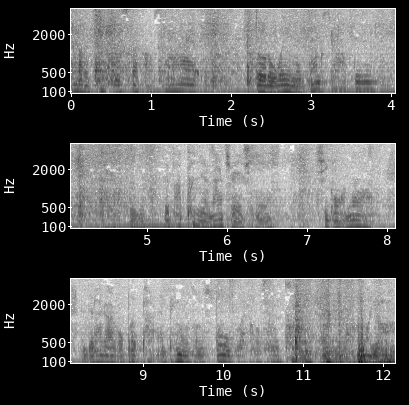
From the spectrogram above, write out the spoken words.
I'm about to take this stuff outside, throw it away in the dumpster out there. If I put it in my trash can, she gonna know. And then I gotta go put pot and pans on the stove like I was really cooking. Come on, y'all.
